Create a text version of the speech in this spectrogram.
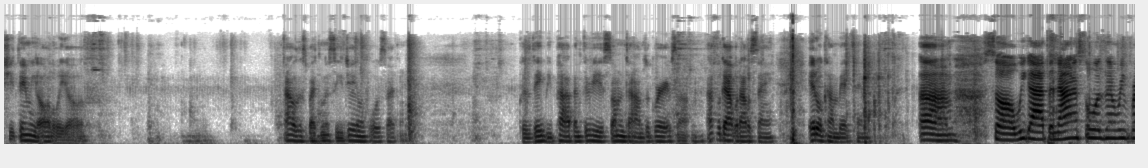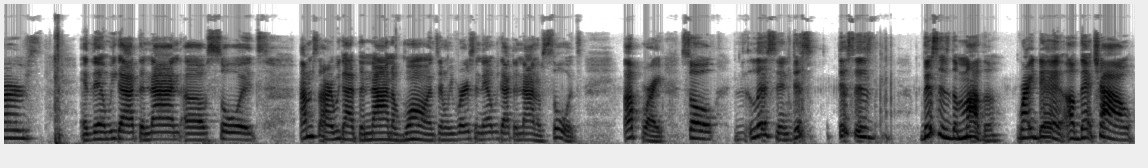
She threw me all the way off. I was expecting to see Jalen for a second. Because they be popping through sometimes to grab something. I forgot what I was saying. It'll come back to me. Um, so we got the nine of swords in reverse. And then we got the nine of swords. I'm sorry, we got the nine of wands in reverse. And then we got the nine of swords upright. So listen, this this is this is the mother right there of that child.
